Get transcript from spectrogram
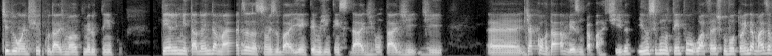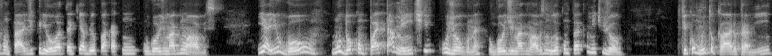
tido uma dificuldade maior no primeiro tempo tenha limitado ainda mais as ações do Bahia em termos de intensidade, de vontade de, de é, de acordar mesmo para a partida. E no segundo tempo, o Atlético voltou ainda mais à vontade e criou até que abriu o placar com o gol de Magno Alves. E aí o gol mudou completamente o jogo, né? O gol de Magno Alves mudou completamente o jogo. Ficou muito claro para mim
